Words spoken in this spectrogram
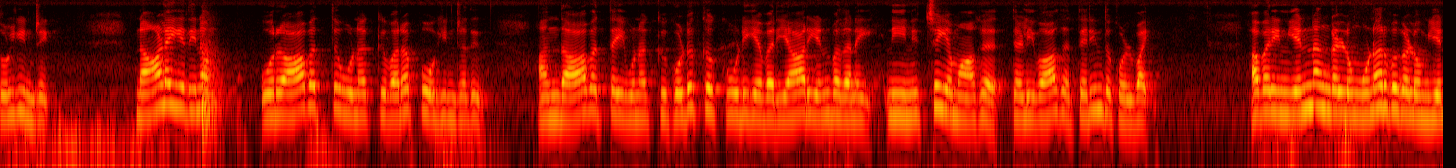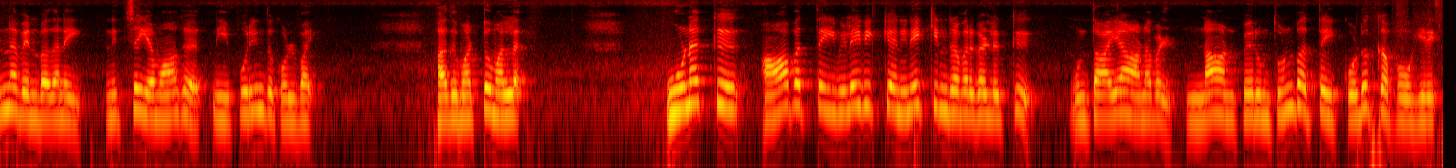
சொல்கின்றேன். நாளைய தினம் ஒரு ஆபத்து உனக்கு வரப்போகின்றது. அந்த ஆபத்தை உனக்கு கொடுக்கக்கூடியவர் யார் என்பதனை நீ நிச்சயமாக தெளிவாக தெரிந்து கொள்வாய். அவரின் எண்ணங்களும் உணர்வுகளும் என்னவென்பதனை நிச்சயமாக நீ புரிந்து கொள்வாய். அது மட்டுமல்ல உனக்கு ஆபத்தை விளைவிக்க நினைக்கின்றவர்களுக்கு உன் தாயானவள் நான் பெரும் துன்பத்தை கொடுக்க போகிறேன்.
